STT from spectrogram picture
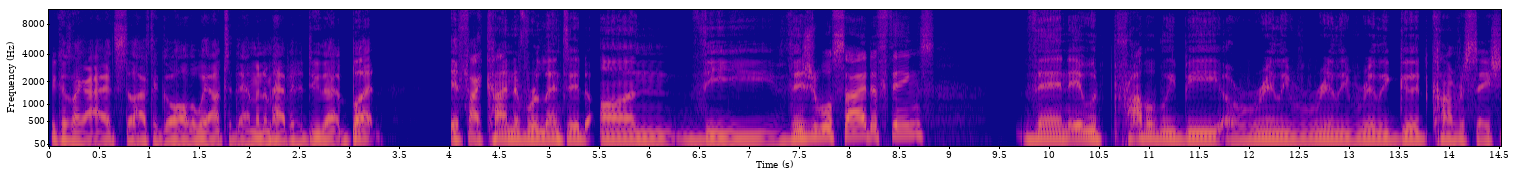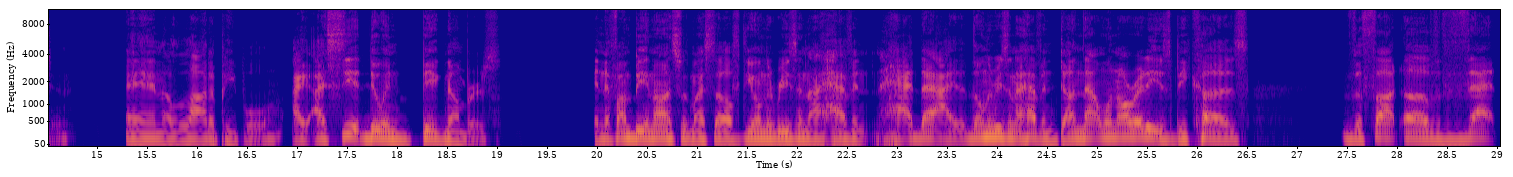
because like I'd still have to go all the way out to them, and I'm happy to do that. But if I kind of relented on the visual side of things, then it would probably be a really, really, really good conversation. And a lot of people, I, I see it doing big numbers. And if I'm being honest with myself, the only reason I haven't had that, I, the only reason I haven't done that one already is because the thought of that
